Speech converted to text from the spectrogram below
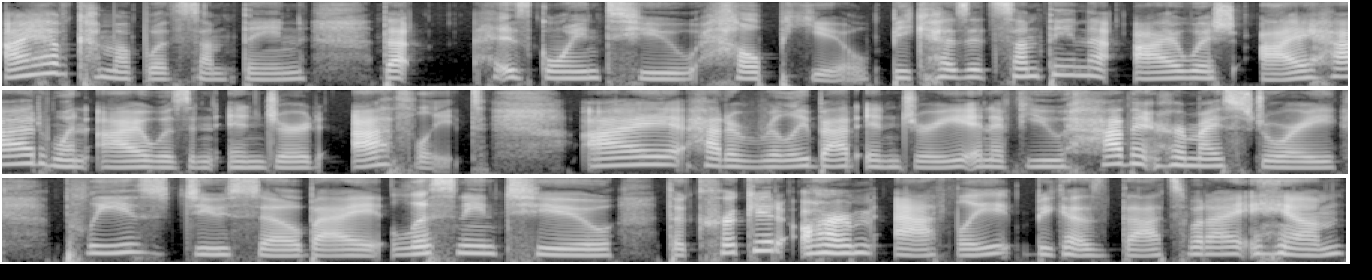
I have come up with something that is going to help you because it's something that I wish I had when I was an injured athlete. I had a really bad injury, and if you haven't heard my story, please do so by listening to the Crooked Arm Athlete because that's what I am.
